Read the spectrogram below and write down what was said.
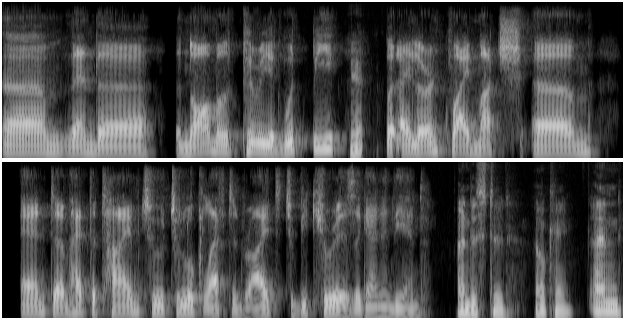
um, than the the normal period would be. Yeah. But I learned quite much. Um, and um, had the time to to look left and right to be curious again in the end. Understood. Okay. And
